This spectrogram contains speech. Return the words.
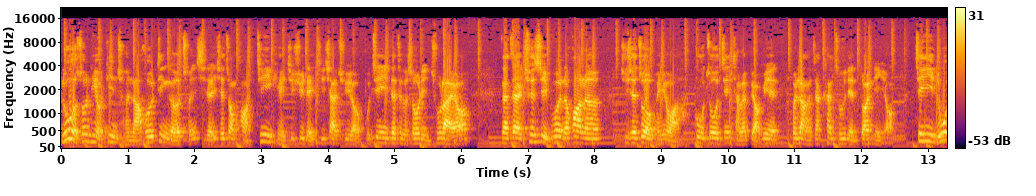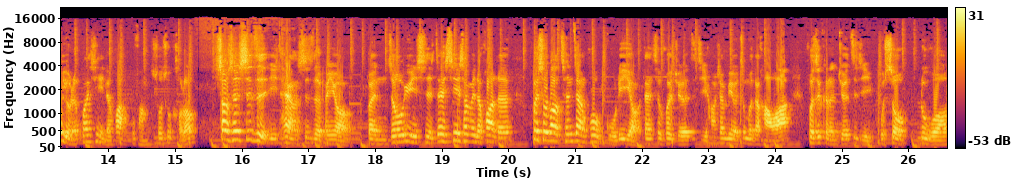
如果说你有定存啊，或者定额存息的一些状况，建议可以继续累积下去哦，不建议在这个时候领出来哦。那在缺失一部分的话呢，巨蟹座的朋友啊，故作坚强的表面会让人家看出一点端倪哦。建议如果有人关心你的话，不妨说出口喽。上升狮子以太阳狮子的朋友，本周运势在事业上面的话呢，会受到称赞或鼓励哦，但是会觉得自己好像没有这么的好啊，或是可能觉得自己不受录哦。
